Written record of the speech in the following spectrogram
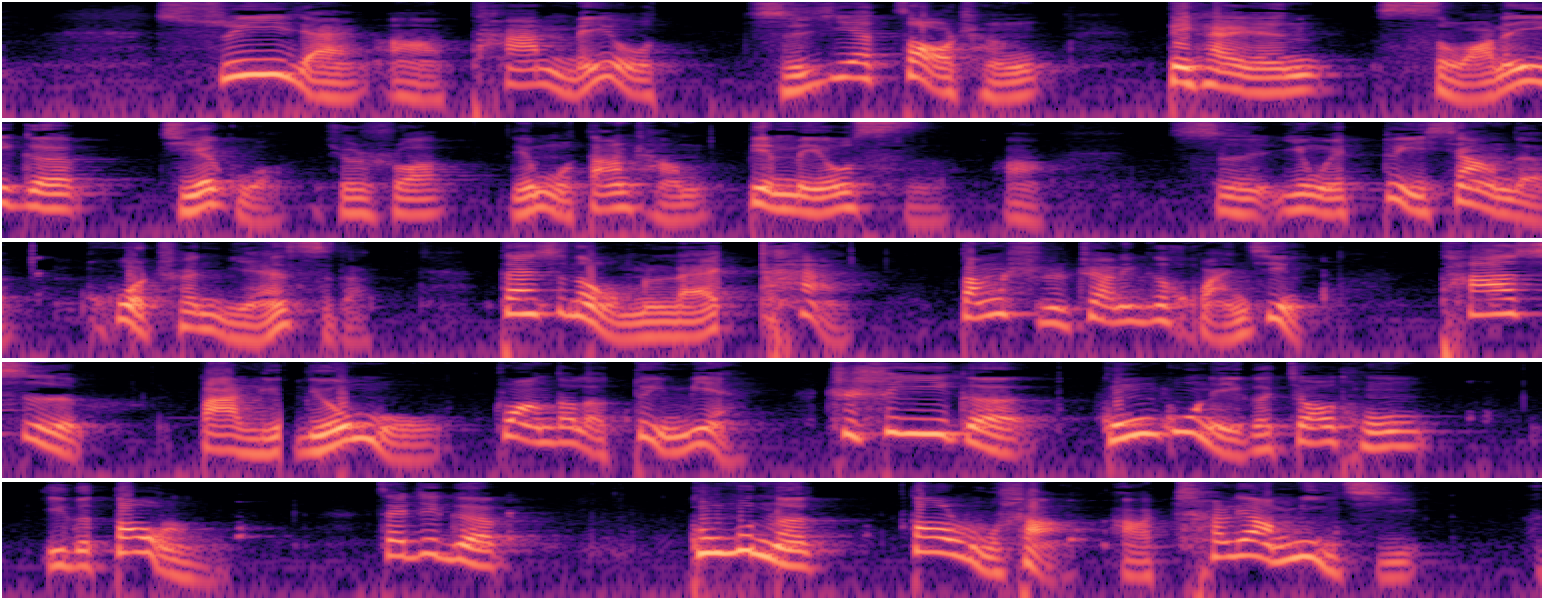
虽然啊他没有直接造成被害人死亡的一个结果，就是说刘某当场并没有死啊，是因为对向的货车碾死的。但是呢，我们来看当时这样的一个环境，他是。把刘刘某撞到了对面，这是一个公共的一个交通一个道路，在这个公共的道路上啊，车辆密集，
